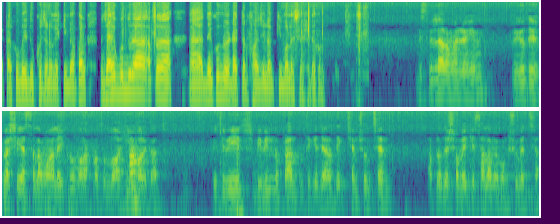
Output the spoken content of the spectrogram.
এটা খুবই দুঃখজনক একটি ব্যাপার। যাই হোক বন্ধুরা, আপনারা দেখুন ডাক্তার ফয়জুল কি বলেছে, দেখুন। বিসমিল্লাহ রহমান রহিম। প্রিয় দেশবাসী, আসসালামু আলাইকুম রহমতুল্লাহি বারকাত পৃথিবীর বিভিন্ন প্রান্ত থেকে যারা দেখছেন, শুনছেন, আপনাদের সবাইকে সালাম এবং শুভেচ্ছা।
